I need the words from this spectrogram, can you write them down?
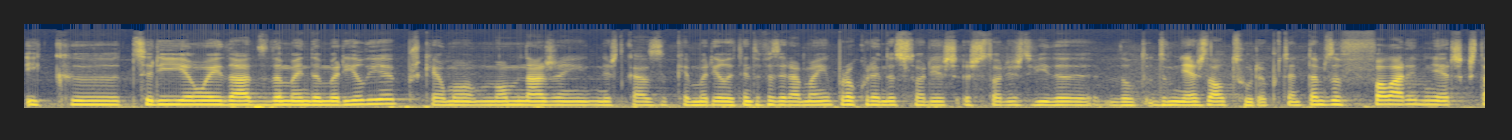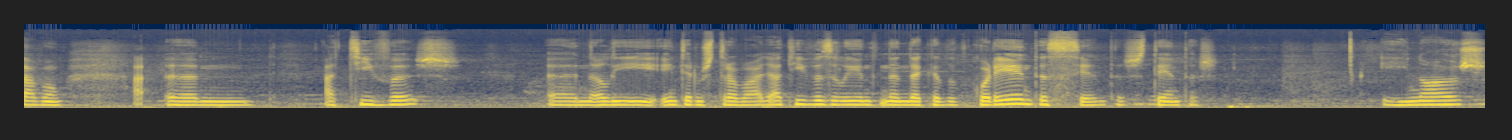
e que teriam a idade da mãe da Marília, porque é uma, uma, homenagem, neste caso, que a Marília tenta fazer à mãe, procurando as histórias, as histórias de vida de, de mulheres da altura. Portanto, estamos a falar em mulheres que estavam um, ativas uh, ali em termos de trabalho, ativas ali na década de 40, 60, 70. E nós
